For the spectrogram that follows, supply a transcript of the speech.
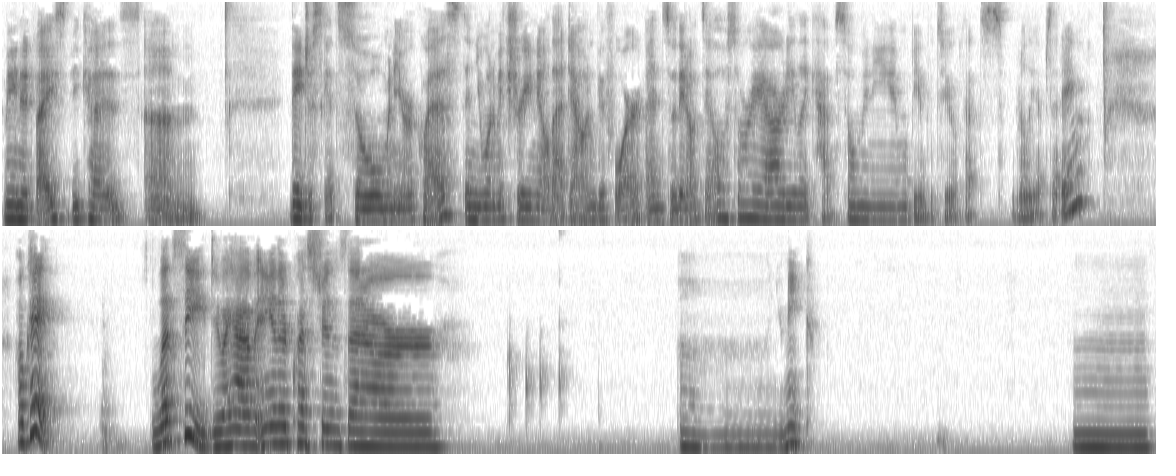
main advice because um, they just get so many requests and you want to make sure you nail that down before. And so they don't say oh sorry i already like have so many and won't be able to. If that's really upsetting. Okay. Let's see. Do i have any other questions that are uh, unique? Mm.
